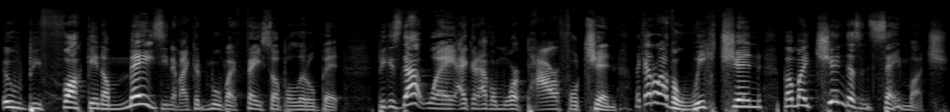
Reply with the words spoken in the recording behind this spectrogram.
It would be fucking amazing if I could move my face up a little bit. Because that way I could have a more powerful chin. Like, I don't have a weak chin, but my chin doesn't say much.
